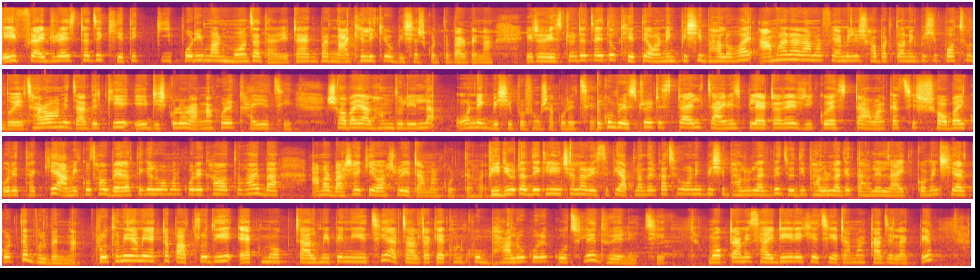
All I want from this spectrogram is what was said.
এই ফ্রাইড রাইসটা যে খেতে কি পরিমাণ মজাদার, এটা একবার না খেলে কেউ বিশ্বাস করতে পারবে না। এটা রেস্টুরেন্টে চাইতেও খেতে অনেক বেশি ভালো হয়। আমার আর আমার ফ্যামিলির সবার তো অনেক বেশি পছন্দ। এছাড়াও আমি যাদেরকে এই ডিশগুলো রান্না করে খাইয়েছি, সবাই আলহামদুলিল্লাহ অনেক বেশি প্রশংসা করেছে। এরকম রেস্টুরেন্ট স্টাইল চাইনিজ প্ল্যাটারের রিকোয়েস্টটা আমার কাছে সবাই করে থাকে। আমি কোথাও বেড়াতে গেলেও আমার করে খাওয়াতে হয় বা আমার বাসায় কেউ আসলো এটা আমার করতে হয়। ভিডিওটা দেখলে ইনশাল্লাহ রেসিপি আপনাদের কাছেও অনেক বেশি ভালো লাগবে। যদি ভালো লাগে তাহলে লাইক কমেন্ট শেয়ার করতে ভুলবেন না। প্রথমেই আমি একটা পাত্র দিয়ে এক মগ চাল মেপে নিয়েছি আর চালটাকে এখন খুব ভালো করে কোচলে ধুয়ে নিচ্ছি। মগটা আমি সাইডেই রেখেছি, এটা আমার কাজে লাগবে।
